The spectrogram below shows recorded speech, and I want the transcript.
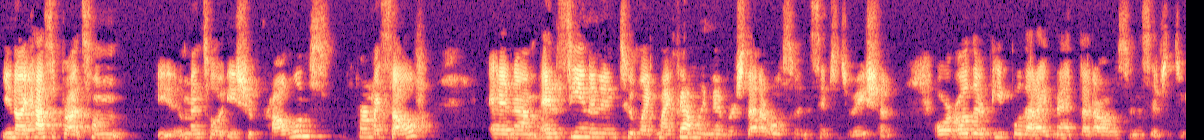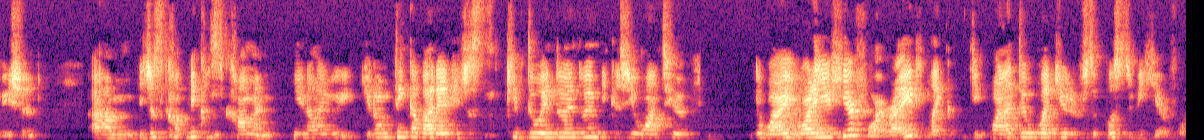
you know it has brought some mental issue problems for myself and um, and seeing it into like my family members that are also in the same situation or other people that I met that are also in the same situation. Um, it just becomes common, you know. You, you don't think about it; you just keep doing, doing, doing because you want to. Why? What are you here for, right? Like you want to do what you're supposed to be here for.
